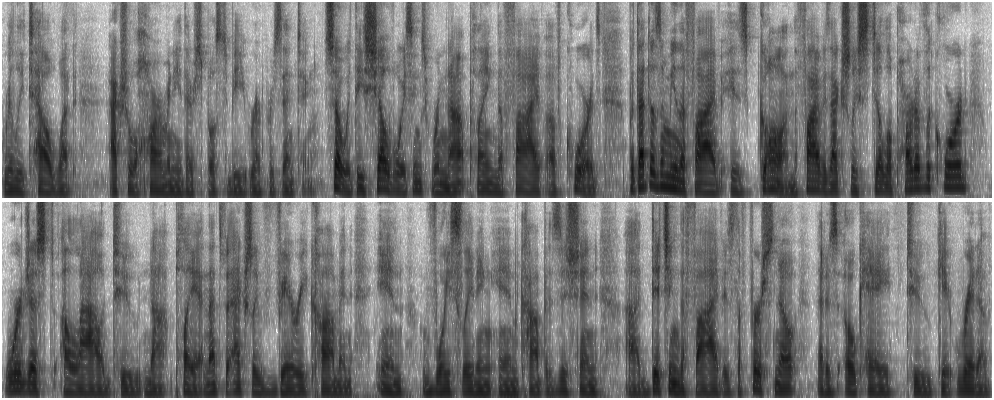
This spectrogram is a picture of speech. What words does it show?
really tell what actual harmony they're supposed to be representing. So with these shell voicings, we're not playing the five of chords, but that doesn't mean the five is gone. The five is actually still a part of the chord. We're just allowed to not play it. And that's actually very common in voice leading in composition. Uh, ditching the five is the first note that is okay to get rid of.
